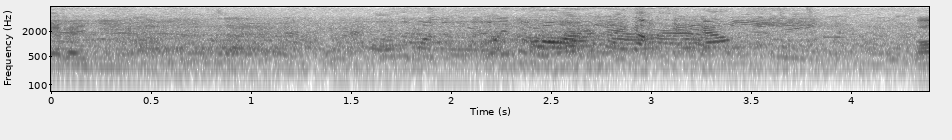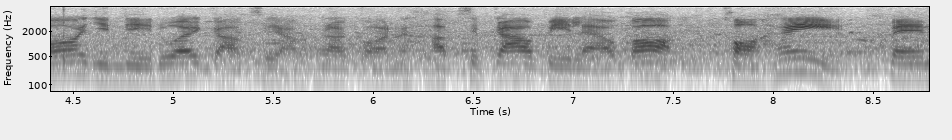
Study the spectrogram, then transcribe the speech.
อะไรอย่างงี้ครับใช่ อวยพรอะไรกับ 19 ปี ก็ ยินดีด้วยกับสยามพารากอนนะครับ 19 ปีแล้วก็ขอให้เป็น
